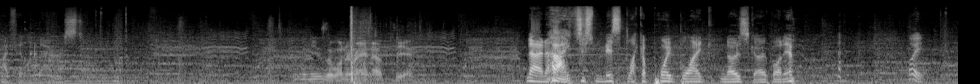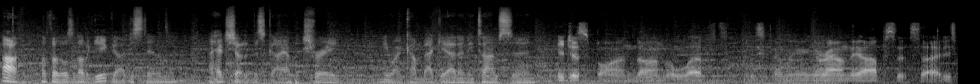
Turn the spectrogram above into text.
I feel embarrassed. He's the one who ran up to you. No, no, I just missed like a point blank no scope on him. Wait. Oh, I thought there was another gear guy just standing there. I headshotted this guy up a tree. He won't come back out anytime soon. He just spawned on the left. He's coming around the opposite side. He's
